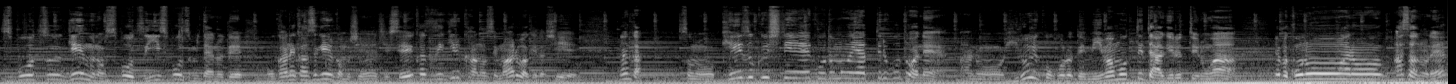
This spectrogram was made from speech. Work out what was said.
スポーツゲームのスポーツ e スポーツみたいのでお金稼げるかもしれないし生活できる可能性もあるわけだしなんかその継続して子供がやってることはねあの広い心で見守っててあげるっていうのがやっぱこのあの朝のね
